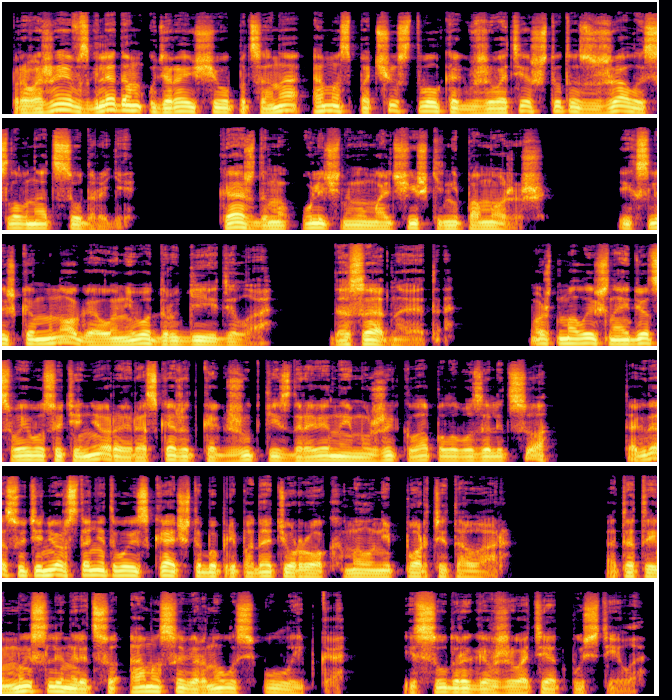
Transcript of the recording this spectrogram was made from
Провожая взглядом удирающего пацана, Амос почувствовал, как в животе что-то сжалось, словно от судороги. Каждому уличному мальчишке не поможешь. Их слишком много, а у него другие дела. Досадно это. Может, малыш найдет своего сутенера и расскажет, как жуткий здоровенный мужик лапал его за лицо? Тогда сутенер станет его искать, чтобы преподать урок, мол, не порти товар. От этой мысли на лицо Амоса вернулась улыбка, и судорога в животе отпустила.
